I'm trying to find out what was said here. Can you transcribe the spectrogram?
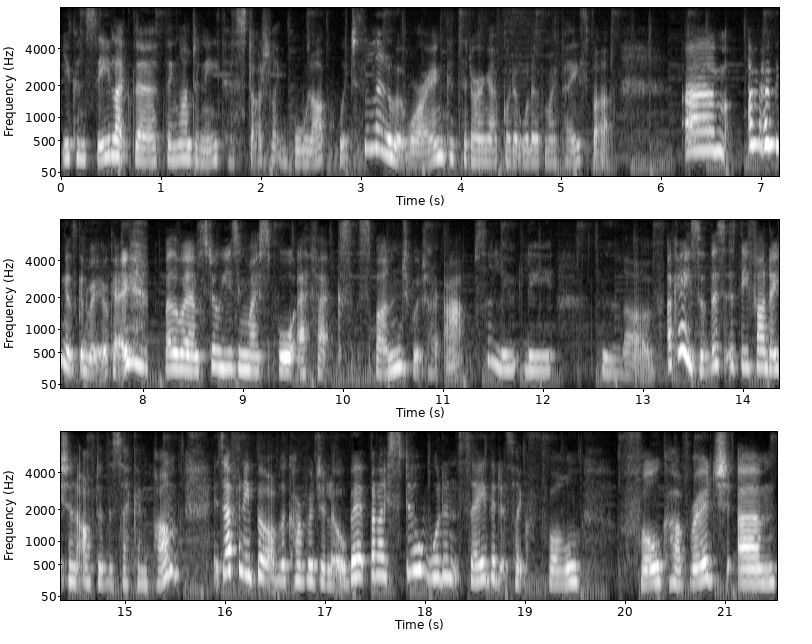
you can see like the thing underneath has started to like ball up, which is a little bit worrying considering I've got it all over my face, but Um, I'm hoping it's gonna be okay. By the way, I'm still using my Sport FX sponge, which I absolutely love. Okay, so this is the foundation after the second pump. It definitely built up the coverage a little bit, but I still wouldn't say that it's like full full coverage. Um,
